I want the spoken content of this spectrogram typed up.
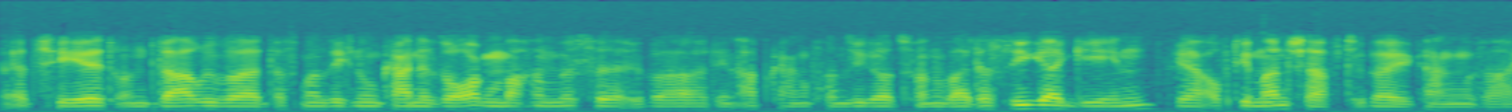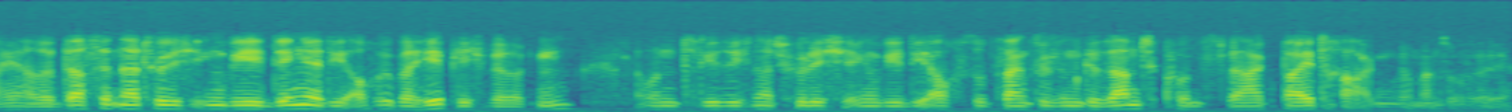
erzählt und darüber, dass man sich nun keine Sorgen machen müsse über den Abgang von Sigurdsson, weil das Siegergehen ja auf die Mannschaft übergegangen sei. Also das sind natürlich irgendwie Dinge, die auch überheblich wirken und die sich natürlich irgendwie, die auch sozusagen zu diesem Gesamtkunstwerk beitragen, wenn man so will.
